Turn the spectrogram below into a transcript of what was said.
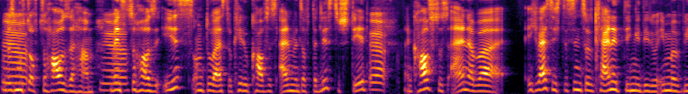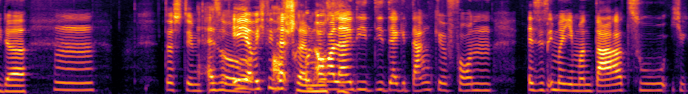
und das Ja. musst du auch zu Hause haben. Ja. Wenn es zu Hause ist und du weißt, okay, du kaufst es ein, wenn es auf der Liste steht, Ja. dann kaufst du es ein, aber ich weiß nicht, das sind so kleine Dinge, die du immer wieder Das stimmt. Also, eh, aber ich finde halt, und auch musst. allein die, die, der Gedanke von, es ist immer jemand da zu, ich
